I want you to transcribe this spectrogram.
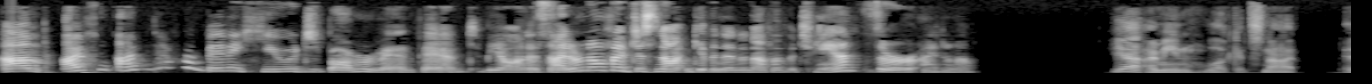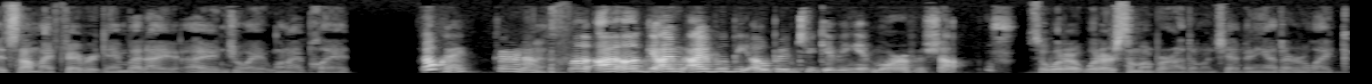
Um, I've I've never been a huge Bomberman fan, to be honest. I don't know if I've just not given it enough of a chance, or I don't know. Yeah, I mean, look, it's not it's not my favorite game, but I I enjoy it when I play it. Okay, fair enough. Well, I- I'll I'm, I will be open to giving it more of a shot. So what are what are some of our other ones? Do you have any other like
